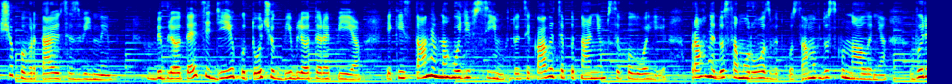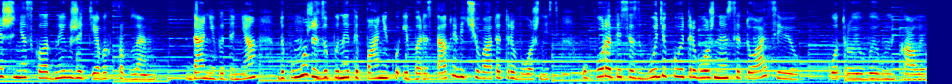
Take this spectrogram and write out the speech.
що повертаються з війни. В бібліотеці діє куточок бібліотерапія, який стане в нагоді всім, хто цікавиться питанням психології, прагне до саморозвитку, самовдосконалення, вирішення складних життєвих проблем. Дані видання допоможуть зупинити паніку і перестати відчувати тривожність, упоратися з будь-якою тривожною ситуацією, котрою ви уникали,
